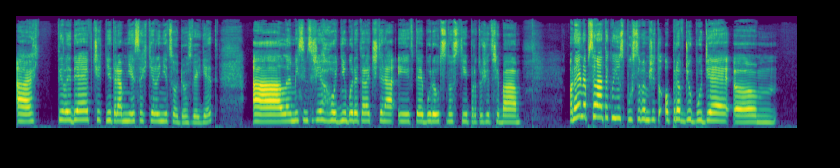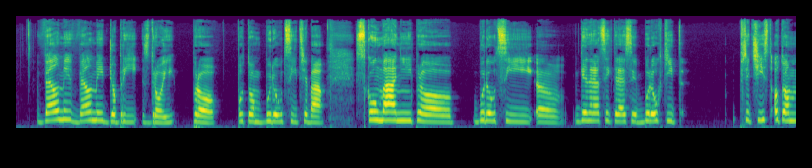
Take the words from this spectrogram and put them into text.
A ty lidé, včetně teda mě, se chtěli něco dozvědět, ale myslím si, že hodně bude teda čtená i v té budoucnosti, protože třeba ona je napsaná takovým způsobem, že to opravdu bude um, velmi, velmi dobrý zdroj pro potom budoucí třeba zkoumání, pro budoucí uh, generaci, které si budou chtít přečíst o tom,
